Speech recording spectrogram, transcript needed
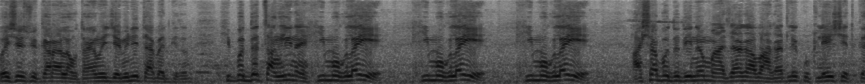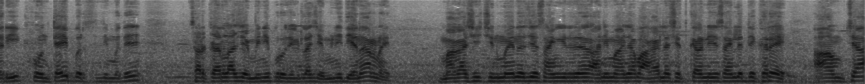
पैसे स्वीकारायला होताय म्हणजे जमिनी ताब्यात घेतात. ही पद्धत चांगली नाही ही मोगलाई आहे ही मोगलाई आहे ही मोगलाई आहे. अशा पद्धतीनं माझ्या गा भागातले कुठलेही शेतकरी कोणत्याही परिस्थितीमध्ये सरकारला जमिनी प्रोजेक्टला जमिनी देणार नाहीत. मागाशी चिन्मयनं जे सांगितलं आणि माझ्या भागातल्या शेतकऱ्यांनी जे सांगितलं ते खरं आहे आमच्या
